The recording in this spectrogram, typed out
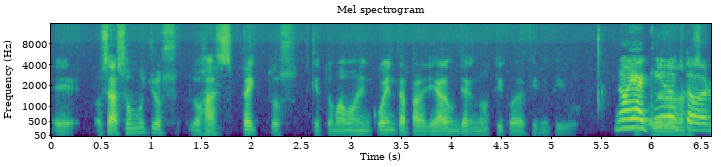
Eh, o sea, son muchos los aspectos que tomamos en cuenta para llegar a un diagnóstico definitivo. No, y aquí, doctor,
